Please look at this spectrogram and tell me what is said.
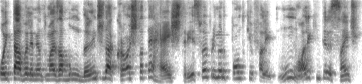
oitavo elemento mais abundante da crosta terrestre. Esse foi o primeiro ponto que eu falei. Hum, olha que interessante.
